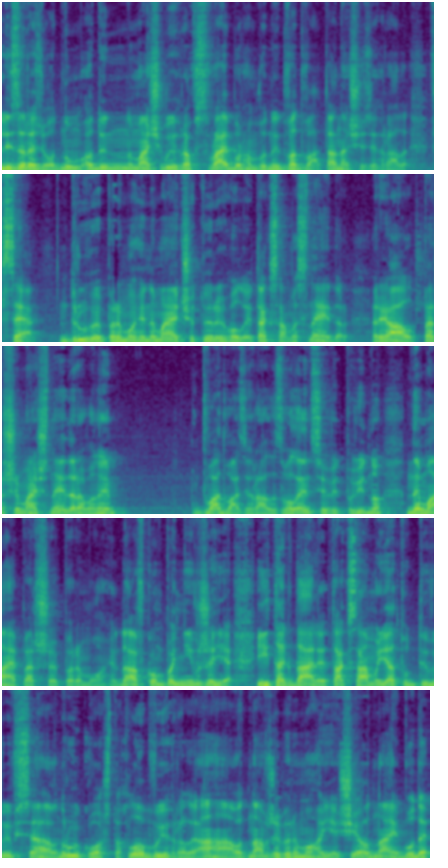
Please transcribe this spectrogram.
Ліза Разю одну, один матч виграв з Фрайбургом, вони 2-2, та наші зіграли. Все. Другої перемоги немає, 4 голи. Так само Снейдер, Реал. Перший матч Снейдера вони 2-2 зіграли з Валенцією, відповідно, немає першої перемоги. Да? В компанії вже є. І так далі. Так само я тут дивився, Руй Кошта, хлоп виграли. Ага, одна вже перемога є, ще одна, і буде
